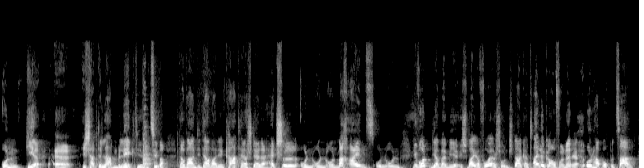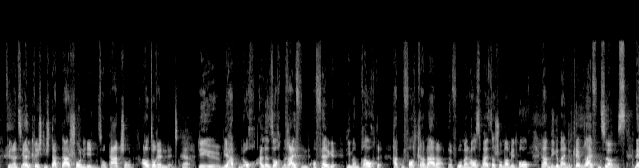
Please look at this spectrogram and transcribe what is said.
und hier, äh, ich hatte den Laden belegt, hier im Zimmer. Da waren die damaligen Karthersteller, Hatchel und, und, und Mach 1 und, und die wohnten ja bei mir. Ich war ja vorher schon starker Teilekaufer ne? Ja. und habe auch bezahlt. Finanziell kriegt die Stadt da schon hin, so Kart schon, Autorennen nicht. Ja. Die, wir hatten auch alle Sorten Reifen auf Felge, die man brauchte. Hatten Ford Granada, da fuhr mein Hausmeister schon mal mit hoch. Da haben die gemeint, käme Reifenservice. Nee,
